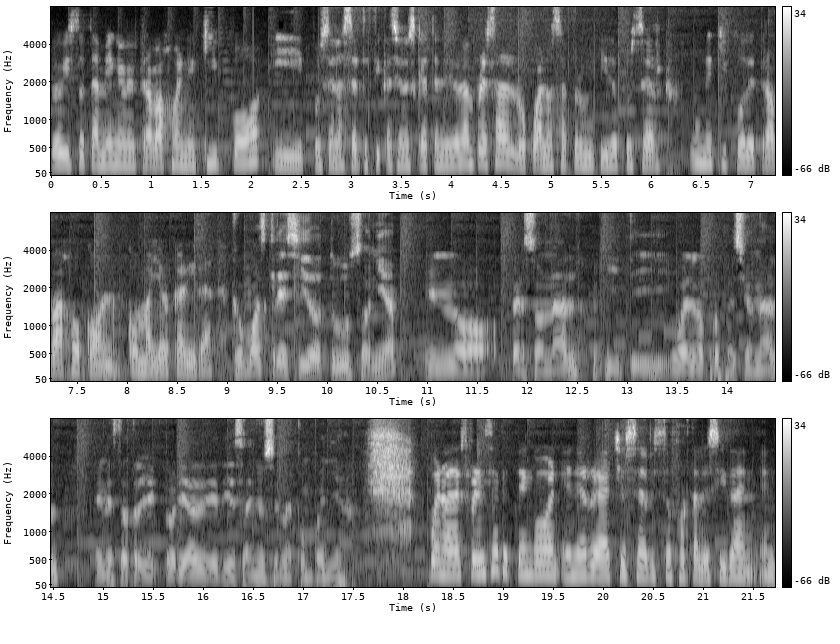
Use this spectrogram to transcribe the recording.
Lo he visto también en el trabajo en equipo y pues en las certificaciones que ha tenido la empresa, lo cual nos ha permitido pues ser un equipo de trabajo con, con mayor calidad. ¿Cómo has crecido tú, Sonia, en lo personal y, y igual en lo profesional en esta trayectoria de 10 años en la compañía? Bueno, la experiencia que tengo en, en RH se ha visto fortalecida en, en,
